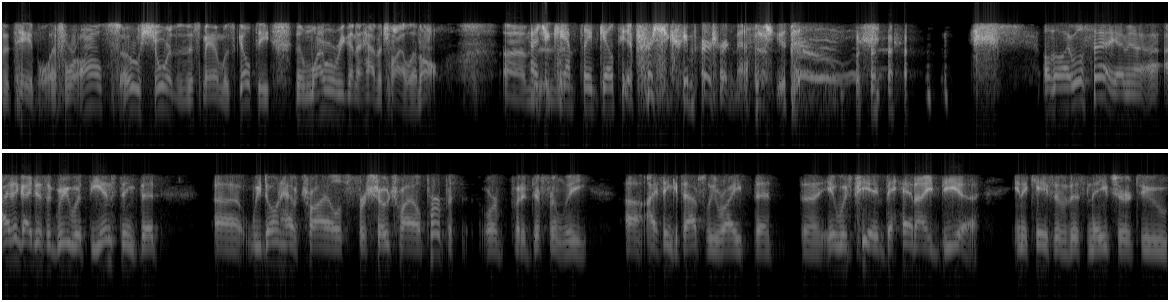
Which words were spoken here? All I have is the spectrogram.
the table. If we're all so sure that this man was guilty, then why were we going to have a trial at all? Um, you can't plead guilty to first degree murder in Massachusetts. Although I will say, I mean, I, I think I disagree with the instinct that uh, we don't have trials for show trial purposes. Or put it differently, uh, I think it's absolutely right that uh, it would be a bad idea in a case of this nature to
